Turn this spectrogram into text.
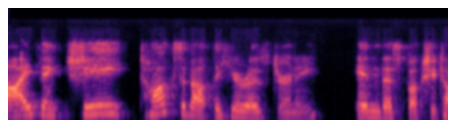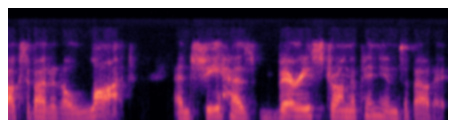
I think she talks about the hero's journey in this book. She talks about it a lot, and she has very strong opinions about it.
